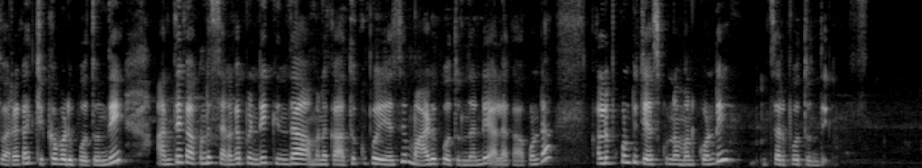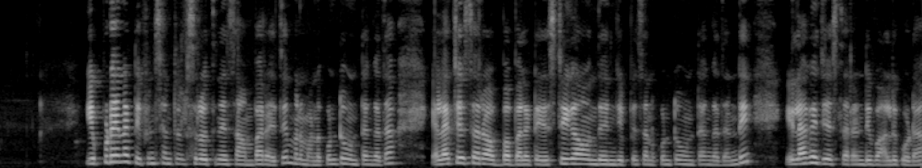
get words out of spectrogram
త్వరగా చిక్కబడిపోతుంది. అంతేకాకుండా శనగపిండి కింద మనకు అతుక్కుపోయేసి మాడిపోతుందండి. అలా కాకుండా కలుపుకుంటూ చేసుకున్నాం అనుకోండి సరిపోతుంది. ఎప్పుడైనా టిఫిన్ సెంటర్స్లో తినే సాంబార్ అయితే మనం అనుకుంటూ ఉంటాం కదా ఎలా చేస్తారో అబ్బా భలే టేస్టీగా ఉంది అని చెప్పేసి అనుకుంటూ ఉంటాం కదండి. ఇలాగే చేస్తారండి వాళ్ళు కూడా.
